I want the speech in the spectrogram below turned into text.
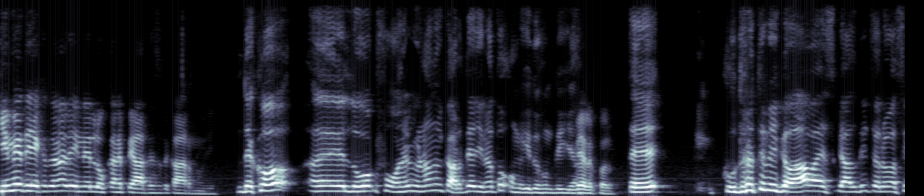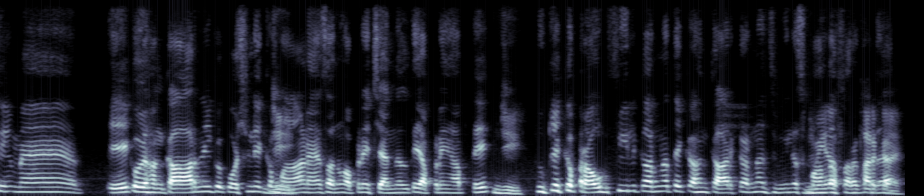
ਕਿਵੇਂ ਦੇਖਦੇ ਹੋ ਨਾ ਇੰਨੇ ਲੋਕਾਂ ਦੇ ਪਿਆਰ ਤੇ ਸਤਿਕਾਰ ਨੂੰ ਜੀ? ਦੇਖੋ ਲੋਕ ਫੋਨ ਵੀ ਉਹਨਾਂ ਨੂੰ ਕਰਦੇ ਆ ਜਿਨ੍ਹਾਂ ਤੋਂ ਉਮੀਦ ਹੁੰਦੀ ਆ। ਬਿਲਕੁਲ। ਤੇ ਕੁਦਰਤ ਵੀ ਗਵਾਹ ਵਾ ਇਸ ਗੱਲ ਦੀ। ਚਲੋ ਅਸੀਂ ਮੈਂ ਇਹ ਕੋਈ ਹੰਕਾਰ ਨਹੀਂ ਕੋਈ ਕੁਛ ਨਹੀਂ। ਮਾਣ ਹੈ ਸਾਨੂੰ ਆਪਣੇ ਚੈਨਲ ਤੇ ਆਪਣੇ ਆਪ ਤੇ। ਕਿਉਂਕਿ ਇੱਕ ਪ੍ਰਾਊਡ ਫੀਲ ਕਰਨਾ ਤੇ ਇੱਕ ਹੰਕਾਰ ਕਰਨਾ ਜ਼ਮੀਨ ਅਸਮਾਨ ਦਾ ਫ਼ਰਕ ਹੁੰਦਾ ਹੈ।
